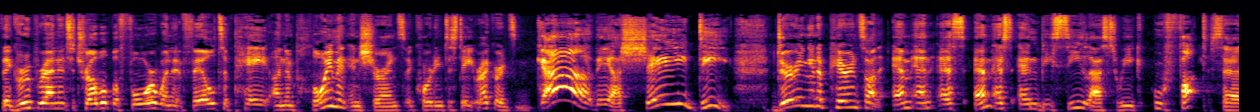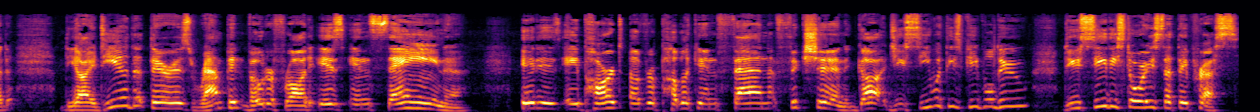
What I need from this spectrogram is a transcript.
the group ran into trouble before when it failed to pay unemployment insurance, according to state records. God, they are shady. During an appearance on MNS, MSNBC last week, Ufot said, The idea that there is rampant voter fraud is insane. It is a part of Republican fan fiction. God, do you see what these people do? Do you see these stories that they press?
